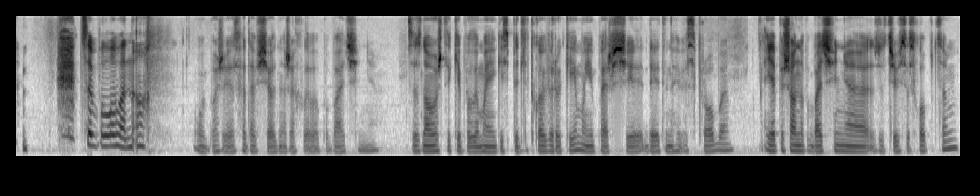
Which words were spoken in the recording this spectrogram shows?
Це було воно. Ой, Боже, я згадав ще одне жахливе побачення. Це знову ж таки були мої якісь підліткові роки, мої перші дейтингові спроби. Я пішов на побачення, зустрівся з хлопцем.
